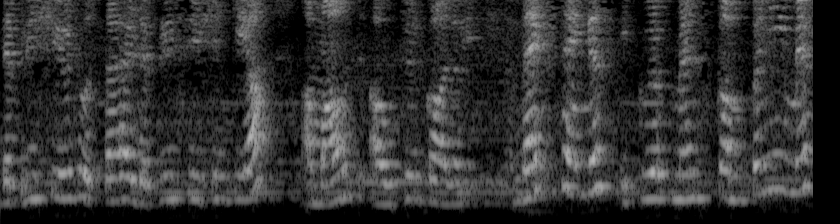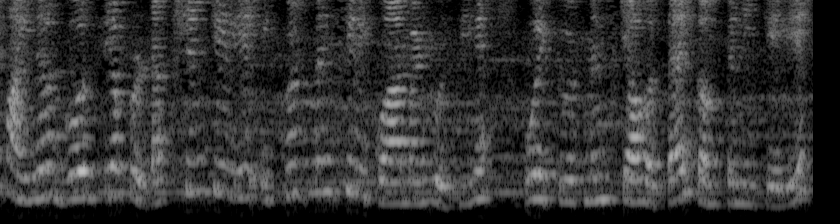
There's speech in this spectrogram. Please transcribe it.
डेप्रिशिएट होता है डेप्रिसिएशन किया amount outer column next thing is equipments company में फाइनल गुड्स या प्रोडक्शन के लिए इक्विपमेंट्स की रिक्वायरमेंट होती है। वो इक्विपमेंट्स क्या होता है? कंपनी के लिए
